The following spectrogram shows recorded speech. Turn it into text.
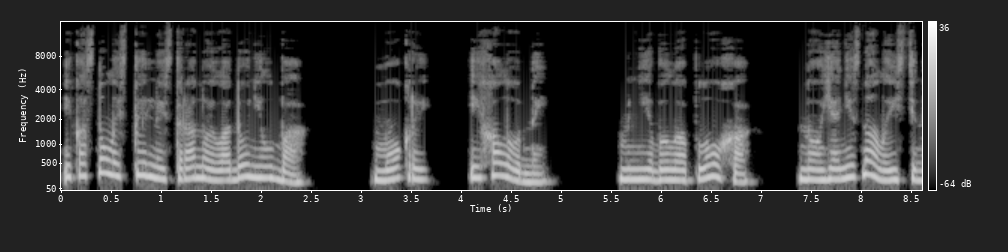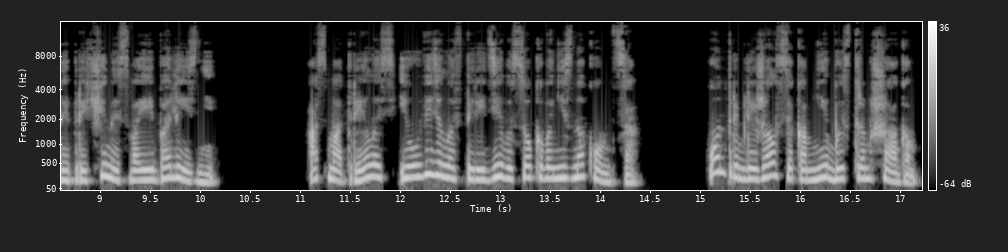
и коснулась тыльной стороной ладони лба. Мокрый и холодный. Мне было плохо, но я не знала истинной причины своей болезни. Осмотрелась и увидела впереди высокого незнакомца. Он приближался ко мне быстрым шагом.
